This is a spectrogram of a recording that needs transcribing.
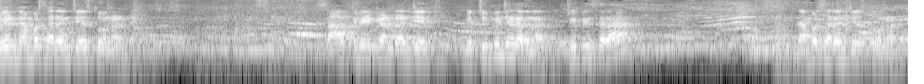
మీరు నెంబర్స్ అరేంజ్ చేస్తూ ఉండండి. సాత్విక్ అండ్ రంజిత్ మీరు చూపించరు కదా నాకు. చూపిస్తారా? నెంబర్స్ అరేంజ్ చేస్తూ ఉండండి.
